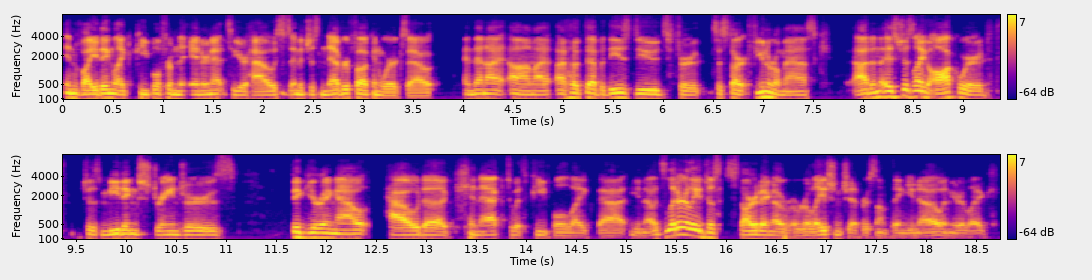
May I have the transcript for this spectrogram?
inviting like people from the internet to your house, and it just never fucking works out. And then I um I, I hooked up with these dudes for to start Funeral Mask. I don't know. It's just like awkward, just meeting strangers, figuring out how to connect with people like that. You know, it's literally just starting a, a relationship or something, you know, and you're like,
